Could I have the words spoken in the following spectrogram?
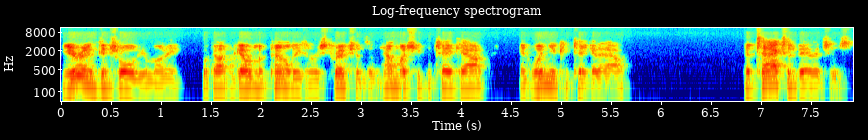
You're in control of your money without government penalties and restrictions on how much you can take out and when you can take it out. The tax advantages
